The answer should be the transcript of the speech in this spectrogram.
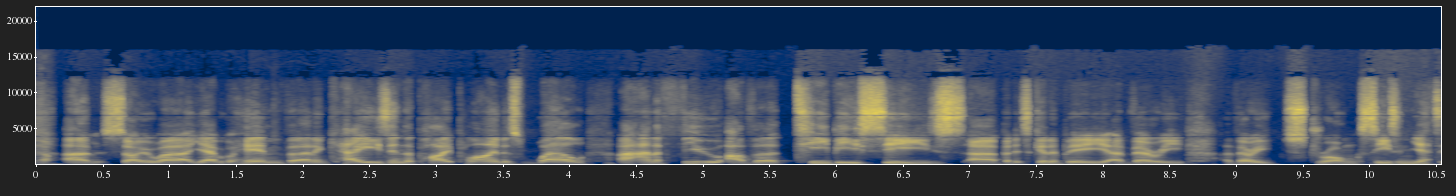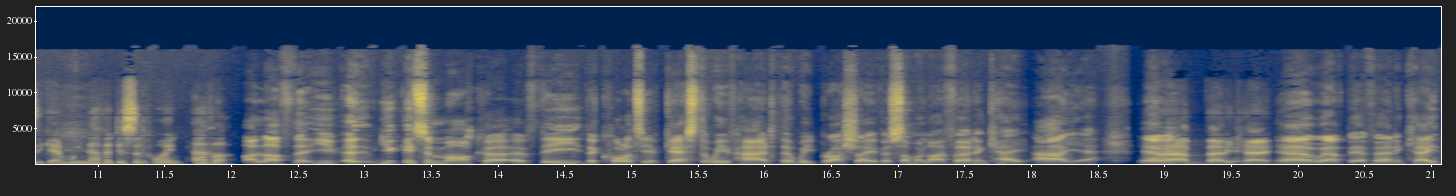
Yeah. Um, so uh, yeah, we've got him, Vernon Kay's in the pipeline as well, uh, and a few other TBCs. Uh, but it's going to be a very, a very strong season yet again. We never disappoint ever. I love that you. Uh, you it's a marker of the the quality of guest that we've had that we brush over someone like Vernon Kay. Ah, yeah. Yeah, we'll have Vernon Kay. Yeah, we'll have a bit of Vernon Kay.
